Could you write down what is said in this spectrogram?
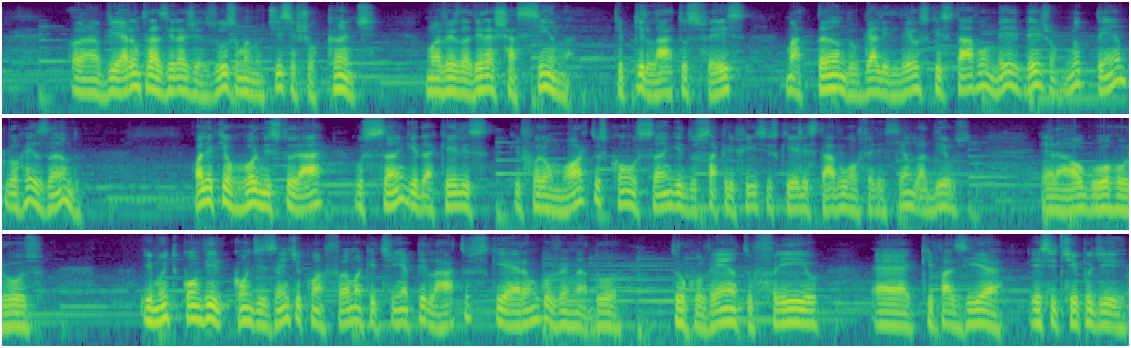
Uh, vieram trazer a Jesus uma notícia chocante, uma verdadeira chacina que Pilatos fez matando galileus que estavam, vejam, no templo rezando. Olha que horror misturar o sangue daqueles que foram mortos com o sangue dos sacrifícios que eles estavam oferecendo a Deus. Era algo horroroso e muito condizente com a fama que tinha Pilatos, que era um governador truculento, frio, é, que fazia esse tipo de,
